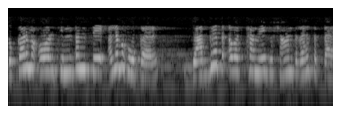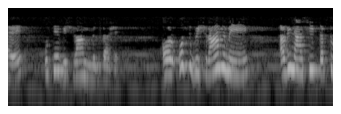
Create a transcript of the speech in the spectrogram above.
तो कर्म और चिंतन से अलग होकर जागृत अवस्था में जो शांत रह सकता है, उसे विश्राम मिलता है। और उस विश्राम में अविनाशी तत्व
